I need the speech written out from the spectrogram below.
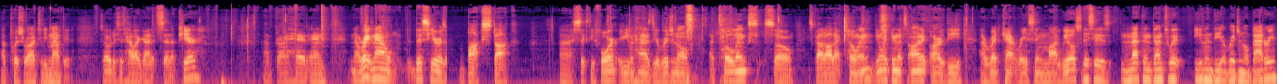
uh, push rod to be mounted. So this is how I got it set up here. I've gone ahead and now, right now, this here is box stock uh, 64. It even has the original uh, toe links, so it's got all that toe in. The only thing that's on it are the uh, Redcat Racing mod wheels. This is nothing done to it, even the original battery.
